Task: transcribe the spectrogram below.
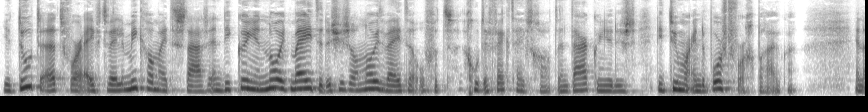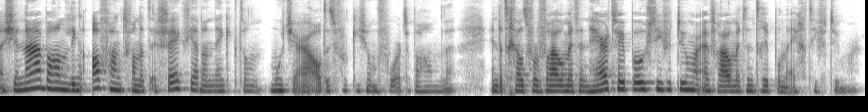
Je doet het voor eventuele micrometastase en die kun je nooit meten. Dus je zal nooit weten of het goed effect heeft gehad. En daar kun je dus die tumor in de borst voor gebruiken. En als je nabehandeling afhangt van het effect, ja, dan denk ik dan moet je er altijd voor kiezen om voor te behandelen. En dat geldt voor vrouwen met een HER2-positieve tumor en vrouwen met een triple-negatieve tumor.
